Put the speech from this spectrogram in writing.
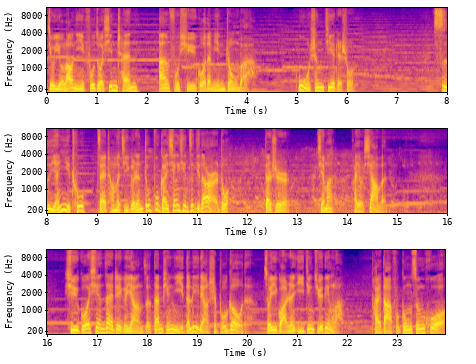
就有劳你辅佐新臣，安抚许国的民众吧。顾生接着说：“此言一出，在场的几个人都不敢相信自己的耳朵。但是，且慢，还有下文。许国现在这个样子，单凭你的力量是不够的，所以寡人已经决定了，派大夫公孙获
